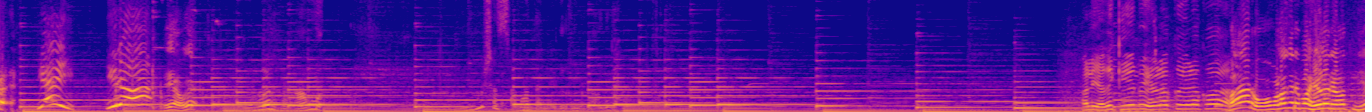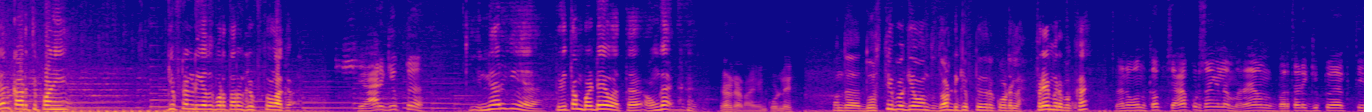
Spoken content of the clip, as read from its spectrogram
ಏಯ್ ಇರೋ? ಏ ರಾಮ ನಿಮಿಷ ಸಮಾಧಾನ ಅಲ್ಲಿ ಅದಕ್ಕೆ ಏನು ಹೇಳಕ್ಕೋ ಹೇಳಕ್ಕೋ? ಬಾರೋ ಒಳಗರೆ ಬಾ ಹೇಳಿ ಹೇಳ್ತೀನಿ ಏನು ಕಾಡ್ತಿಪ್ಪ ನೀ? ಗಿಫ್ಟ್ ಅಂಗಡಿಗೆ ಅದಕ್ಕೆ ಬರ್ತಾರೋ ಗಿಫ್ಟ್ ತೊಗೊಳಕ ಯಾರು ಗಿಫ್ಟ್ ಇನ್ಯಾರಿಗೆ? ಪ್ರೀತಮ್ ಬರ್ಡೇ ಇವತ್ತು ಅವಂಗ. ಹೇಳ್ರಣ್ಣ ಏನು ಕೊಡ್ಲಿ? ಒಂದು ದೋಸ್ತಿ ಬಗ್ಗೆ ಒಂದು ದೊಡ್ಡ ಗಿಫ್ಟ್ ಇದ್ರೆ ಕೊಡಲ್ಲ. ಫ್ರೇಮ್ ಇರ್ಬೇಕು? ನಾನು ಒಂದು ಕಪ್ ಚಹಾ ಕುಡ್ಸಂಗಿಲ್ಲ ಮರ ಅವ್ನಿಗೆ ಬರ್ತಡೇ ಗಿಫ್ಟ್ ಹಾಕ್ತಿ.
